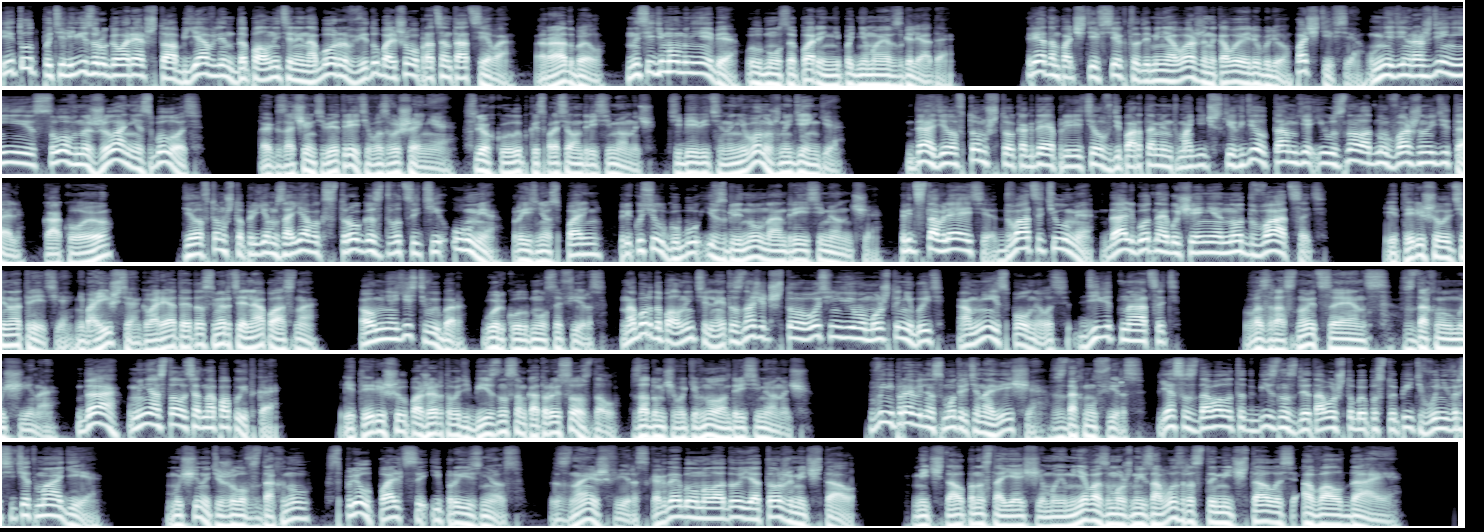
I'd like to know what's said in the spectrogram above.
И тут по телевизору говорят, что объявлен дополнительный набор ввиду большого процента отсева. Рад был. «На седьмом небе», — улыбнулся парень, не поднимая взгляда. Рядом почти все, кто для меня важен и кого я люблю. Почти все. У меня день рождения и, словно, желание сбылось. «Так зачем тебе третье возвышение?» — с легкой улыбкой спросил Андрей Семенович. «Тебе ведь на него нужны деньги». «Да, дело в том, что когда я прилетел в департамент магических дел, там я и узнал одну важную деталь». «Какую?» «Дело в том, что прием заявок строго с двадцати уме», — произнес парень, прикусил губу и взглянул на Андрея Семеновича. Представляете, 20 уме, да, льготное обучение, но 20. И ты решил идти на третье. Не боишься? Говорят, это смертельно опасно. А у меня есть выбор, горько улыбнулся Фирс. Набор дополнительный, это значит, что осенью его может и не быть, а мне исполнилось 19. Возрастной ценз, вздохнул мужчина. Да, у меня осталась одна попытка. «И ты решил пожертвовать бизнесом, который создал», — задумчиво кивнул Андрей Семенович. «Вы неправильно смотрите на вещи», — вздохнул Фирс. «Я создавал этот бизнес для того, чтобы поступить в университет магии». Мужчина тяжело вздохнул, сплел пальцы и произнес. «Знаешь, Фирс, когда я был молодой, я тоже мечтал. Мечтал по-настоящему, и мне, возможно, из-за возраста мечталось о Валдае.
